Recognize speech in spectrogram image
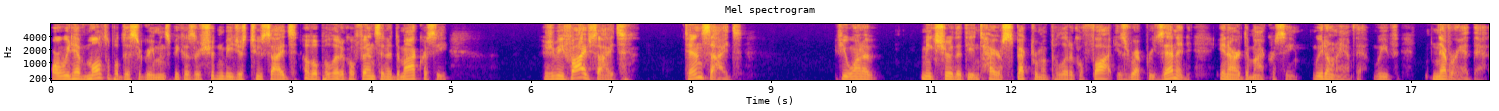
or we'd have multiple disagreements because there shouldn't be just two sides of a political fence in a democracy there should be five sides 10 sides if you want to make sure that the entire spectrum of political thought is represented in our democracy. We don't have that. We've never had that.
